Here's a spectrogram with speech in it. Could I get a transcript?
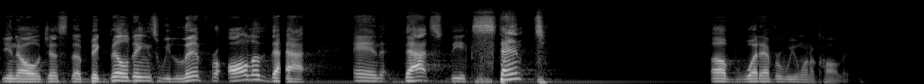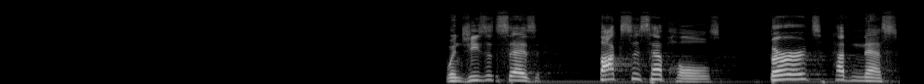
you know, just the big buildings. We live for all of that. And that's the extent of whatever we want to call it. When Jesus says, Foxes have holes, birds have nests,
